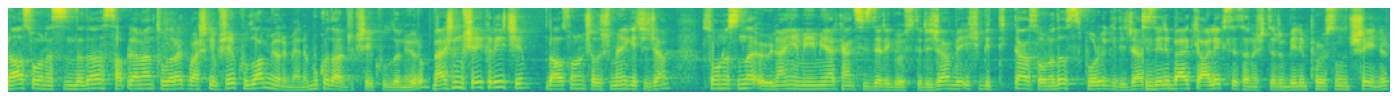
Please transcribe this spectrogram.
Daha sonrasında da supplement olarak başka bir şey kullanmıyorum yani. Bu kadarcık şey kullanıyorum. Ben şimdi shaker'ı içeyim. Daha sonra çalışmaya geçeceğim. Sonrasında öğlen yemeğimi yerken sizlere göstereceğim ve iş bittikten sonra da spora gideceğim. Sizleri belki Alex'le tanıştırırım. Benim personal trainer.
